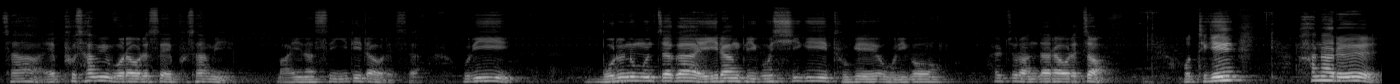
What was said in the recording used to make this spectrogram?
자, f3이 뭐라 그랬어요? f3이 마이너스 1이라고 그랬어요. 우리 모르는 문자가 a랑 b고 식이 두 개예요. 우리 이거 할 줄 안다라고 그랬죠? 어떻게 하나를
